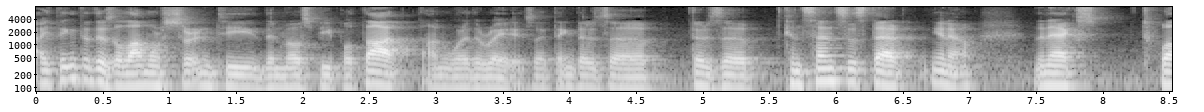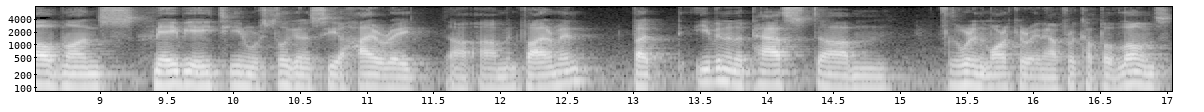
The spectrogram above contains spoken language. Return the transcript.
I think that there's a lot more certainty than most people thought on where the rate is. I think there's a there's a consensus that you know the next 12 months, maybe 18, we're still going to see a high rate uh, um, environment. But even in the past, um, we're in the market right now for a couple of loans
